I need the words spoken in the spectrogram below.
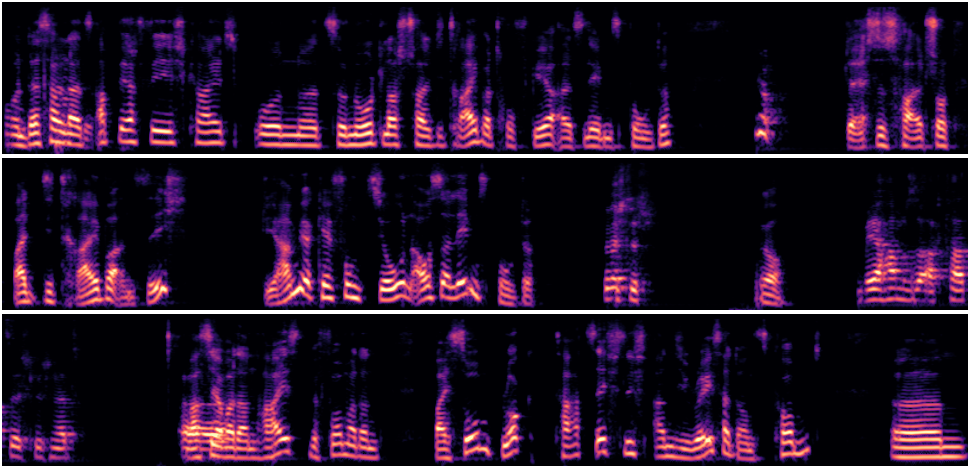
Und das halt als Abwehrfähigkeit und äh, zur Not lasst halt die Treiber drauf gehen als Lebenspunkte. Ja. Das ist halt schon, weil die Treiber an sich, die haben ja keine Funktion außer Lebenspunkte. Richtig. Ja. Mehr haben sie auch tatsächlich nicht. Was ja aber dann heißt, bevor man dann bei so einem Block tatsächlich an die Razordons kommt, ähm,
